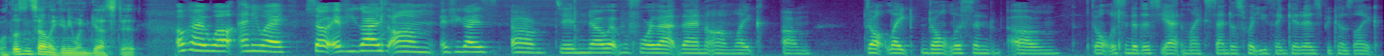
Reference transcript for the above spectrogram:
Well, it doesn't sound like anyone guessed it. Okay, well, anyway, so if you guys um if you guys um did know it before that, then um like um don't like don't listen um don't listen to this yet and like send us what you think it is because like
